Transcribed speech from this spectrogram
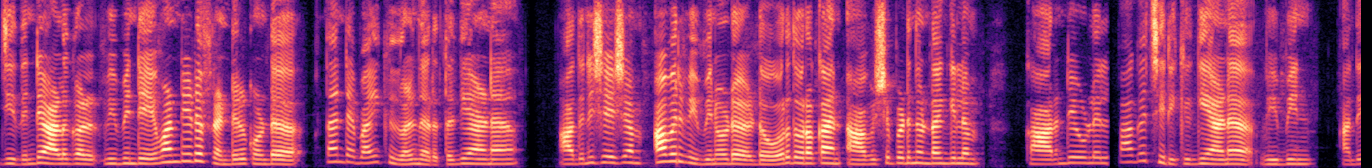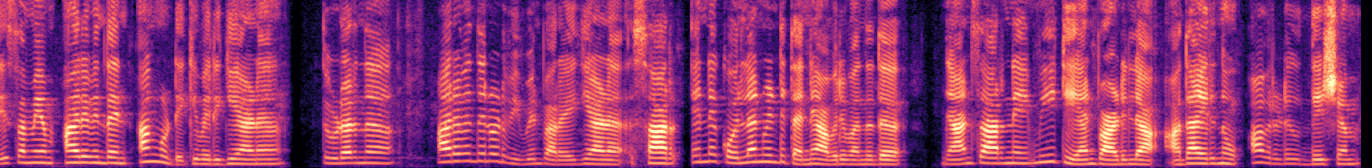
ജിതിന്റെ ആളുകൾ വിപിന്റെ വണ്ടിയുടെ ഫ്രണ്ടിൽ കൊണ്ട് തന്റെ ബൈക്കുകൾ നിർത്തുകയാണ്. അതിനുശേഷം അവർ വിപിനോട് ഡോർ തുറക്കാൻ ആവശ്യപ്പെടുന്നുണ്ടെങ്കിലും കാറിന്റെ ഉള്ളിൽ പകച്ചിരിക്കുകയാണ് വിപിൻ. അതേസമയം അരവിന്ദൻ അങ്ങോട്ടേക്ക് വരികയാണ്. തുടർന്ന് അരവിന്ദനോട് വിപിൻ പറയുകയാണ് സാർ എന്നെ കൊല്ലാൻ വേണ്ടി തന്നെ അവർ വന്നത്. ഞാൻ സാറിനെ മീറ്റ് ചെയ്യാൻ പാടില്ല. അതായിരുന്നു അവരുടെ ഉദ്ദേശം.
